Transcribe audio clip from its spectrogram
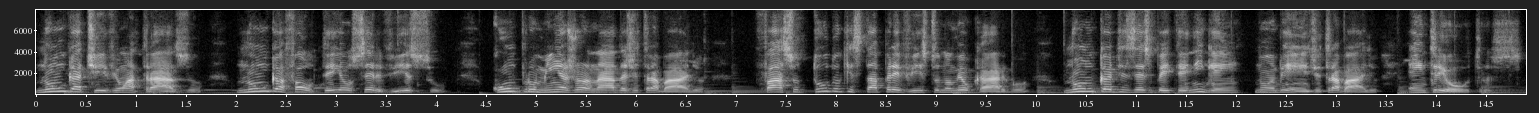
nunca tive um atraso, nunca faltei ao serviço, cumpro minha jornada de trabalho, faço tudo o que está previsto no meu cargo, nunca desrespeitei ninguém no ambiente de trabalho, entre outros.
